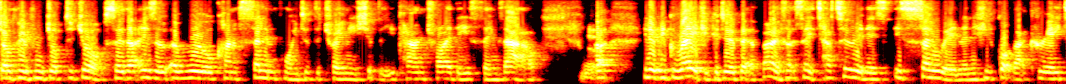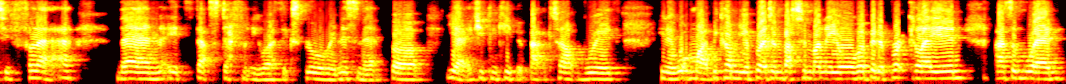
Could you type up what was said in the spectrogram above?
jumping from job to job. So that is a, a real kind of selling point of the traineeship that you can try these things out. But you know, it'd be great if you could do a bit of both. Like I say, tattooing is is sewing, and if you've got that creative flair, then it's that's definitely worth exploring, isn't it? But yeah, if you can keep it backed up with, you know, what might become your bread and butter money or a bit of bricklaying as and when,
